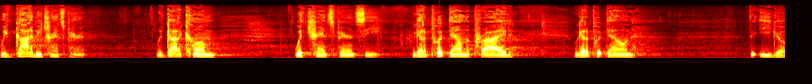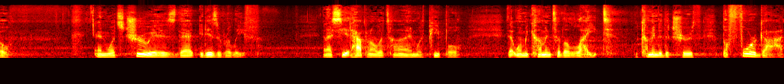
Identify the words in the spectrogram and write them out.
we've got to be transparent. We've got to come with transparency. We've got to put down the pride. We've got to put down the ego. And what's true is that it is a relief. And I see it happen all the time with people that when we come into the light, We come into the truth before God.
